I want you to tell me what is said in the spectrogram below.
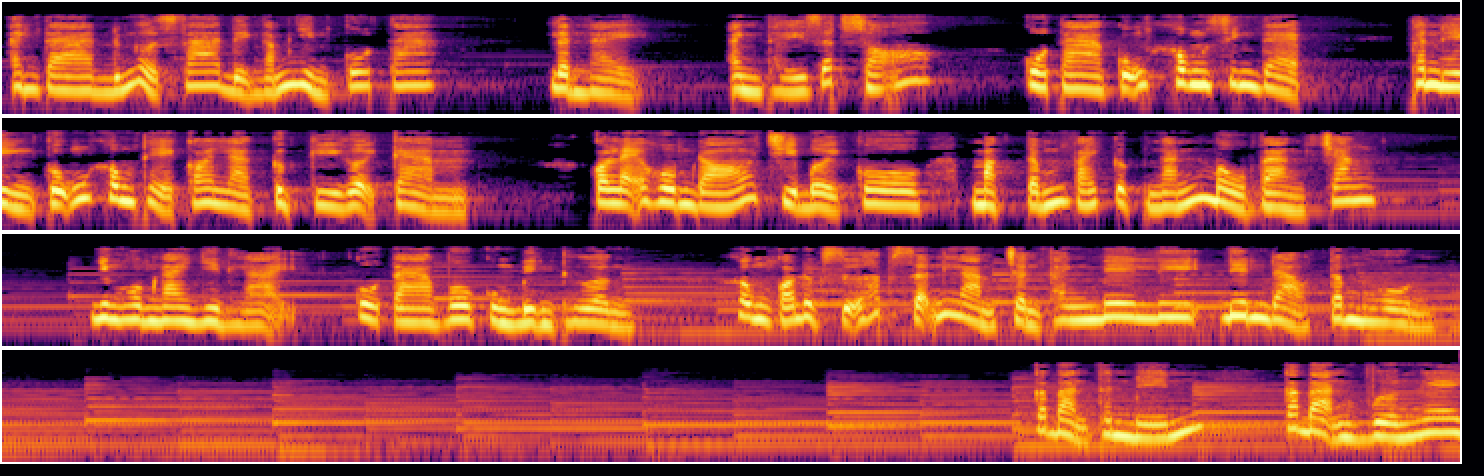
Anh ta đứng ở xa để ngắm nhìn cô ta. Lần này, anh thấy rất rõ, cô ta cũng không xinh đẹp, thân hình cũng không thể coi là cực kỳ gợi cảm. Có lẽ hôm đó chỉ bởi cô mặc tấm váy cực ngắn màu vàng trăng. Nhưng hôm nay nhìn lại, cô ta vô cùng bình thường, không có được sự hấp dẫn làm Trần Thanh mê ly điên đảo tâm hồn. Các bạn thân mến, các bạn vừa nghe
